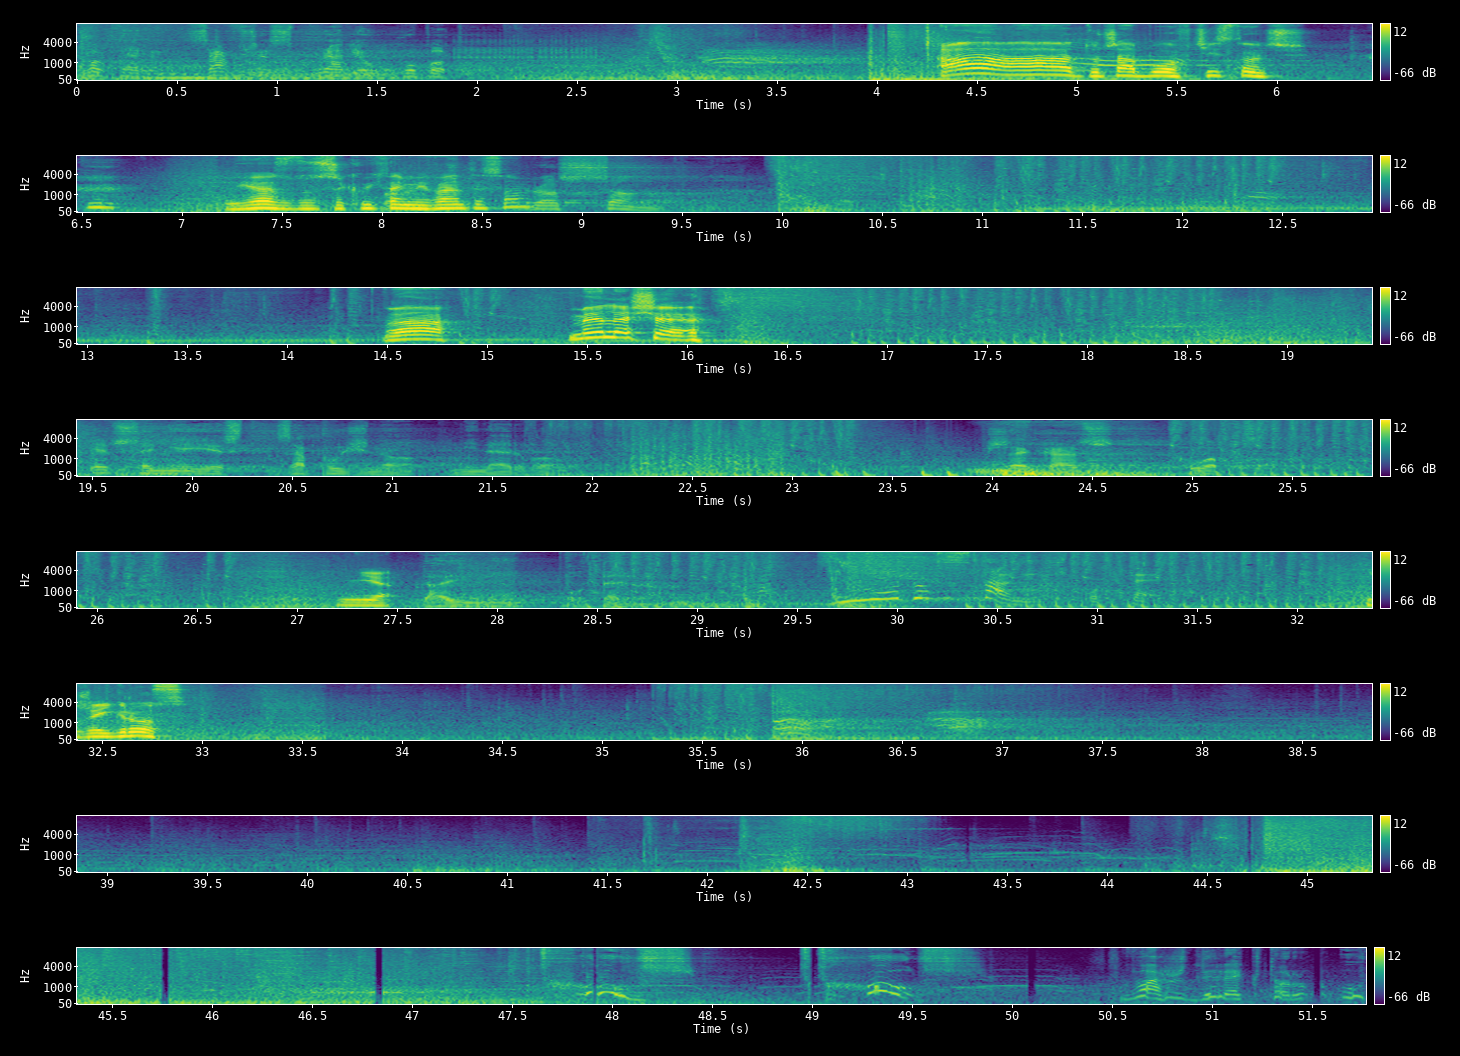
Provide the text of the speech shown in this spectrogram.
Potter zawsze sprawiał kłopoty. A, a, tu trzeba było wcisnąć. O Jezu, to jeszcze quick time eventy są? Rozsądny. A, mylę się! Jeszcze nie jest za późno, Minervo. Przekaż chłopca. Nie, Daj mi Pottera. Nie dostaniesz Pottera. żyj gruz.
